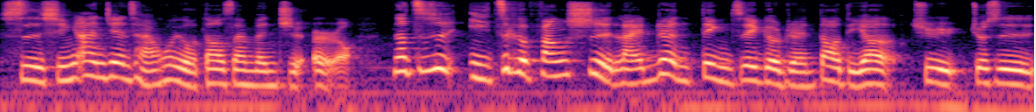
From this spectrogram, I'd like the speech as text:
死刑案件才会有到三分之二哦。那这是以这个方式来认定这个人到底要去就是。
